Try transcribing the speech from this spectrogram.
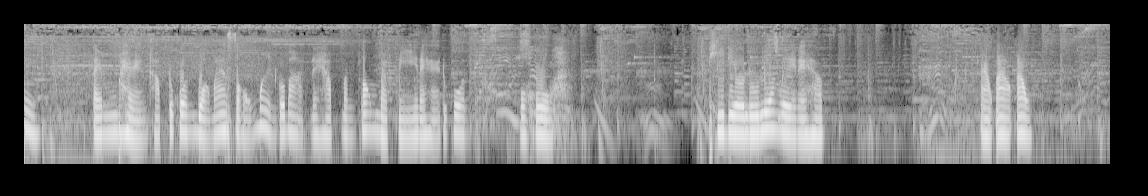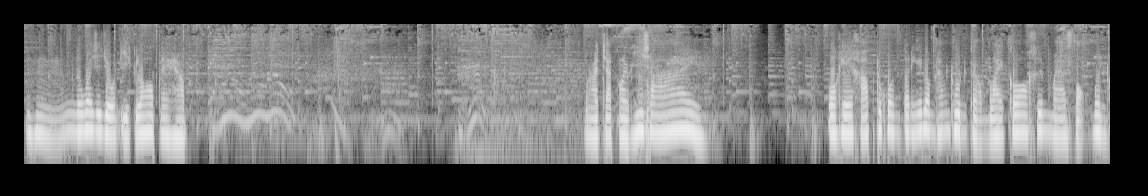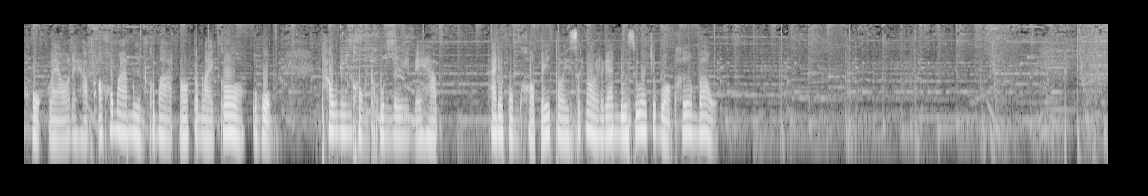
เต็มแผงครับทุกคนบวกมา 20,000กว่าบาทนะครับ มันต้องแบบนี้นะฮะทุกคน โอ้โห ทีเดียวรู้เรื่องเลยนะครับเอ้าวอ้าวอ้าอือหือนึกว่าจะโยนอีกรอบนะครับ มาจัดหน่อยพี่ชายโอเคครับ ทุกคนตอนนี้รวมทั้งทุนกับกำไรก็ขึ้นมา 26,000แล้วนะครับ เอาเข้ามาหมื่นกว่าบาทเนาะกำไรก็ โอ้โห ท่านึงของทุนเลยนะครับเดี๋ยวผมขอไปต่อยสักหน่อยแล้วกันดูซิว่าจะบวกเพิ่มเบ้า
